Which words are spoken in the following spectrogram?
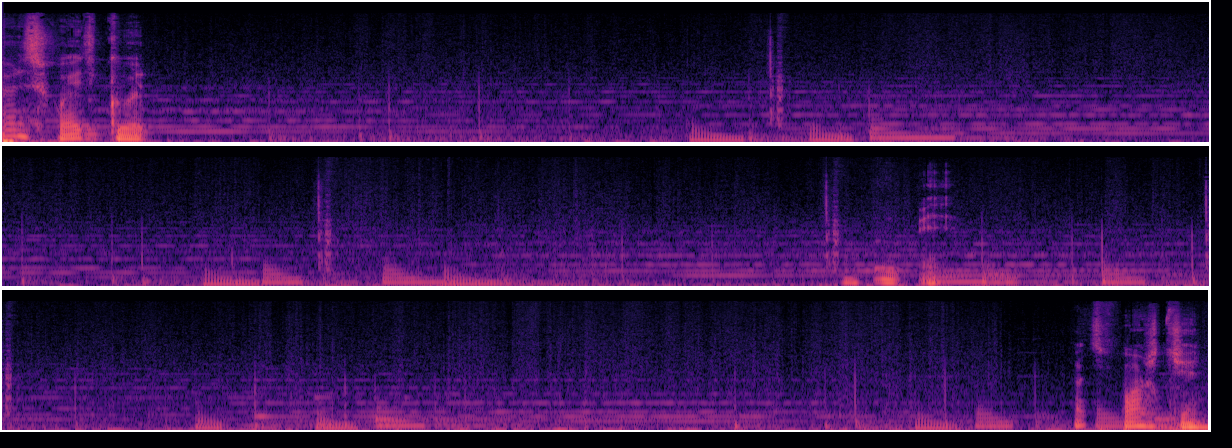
One is quite good. Wait. What's fortune?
